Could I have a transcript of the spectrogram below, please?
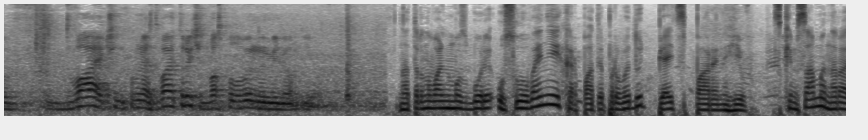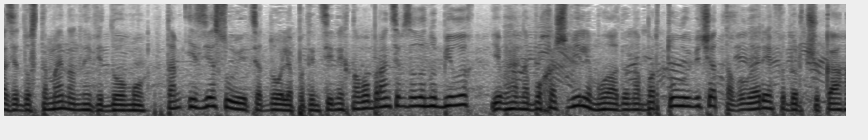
в 2, якщо не помиляюсь, 2,3 чи 2,5 мільйони євро. На тренувальному зборі у Словенії Карпати проведуть 5 спарингів. З ким саме наразі достеменно невідомо. Там і з'ясується доля потенційних новобранців зелено-білих Євгена Бохашвілі, Младена Бартуловича та Валерія Федорчука,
